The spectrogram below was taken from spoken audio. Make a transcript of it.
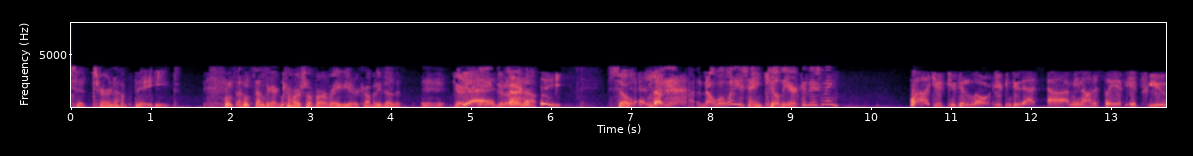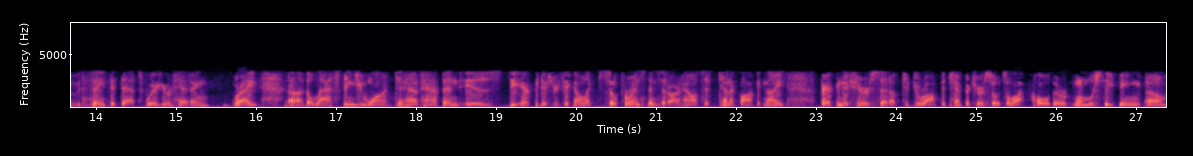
to turn up the heat. sounds, sounds like a commercial for a radiator company, does it? Turn yeah, turn up the heat. So, yeah, so what you, no, what are you saying? Kill the air conditioning? Well, you you can lower you can do that. Uh, I mean, honestly, if if you think that that's where you're heading, right? Uh, the last thing you want to have happen is the air conditioner kick on. Like so, for instance, at our house at 10 o'clock at night, air conditioner is set up to drop the temperature, so it's a lot colder when we're sleeping. Um,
